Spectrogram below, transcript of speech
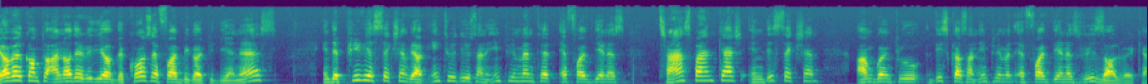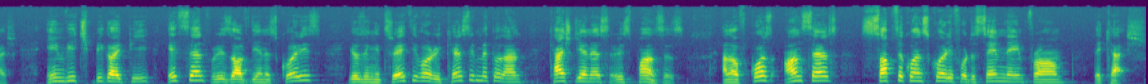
You're welcome to another video of the course F5 BIG-IP DNS. In the previous section, we have introduced and implemented F5 DNS transparent cache. In this section, I'm going to discuss and implement F5 DNS resolver cache, in which BIG-IP itself resolves DNS queries using iterative or recursive method and cache DNS responses. And of course, answers subsequent query for the same name from the cache.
